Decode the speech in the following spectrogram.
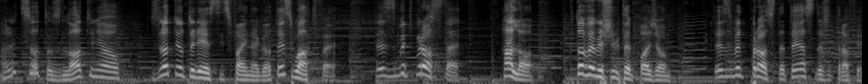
Ale co to z lotnią? Z lotnią to nie jest nic fajnego, to jest łatwe. To jest zbyt proste. Halo, kto wymyślił ten poziom? To jest zbyt proste, to jasne, że trafię.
